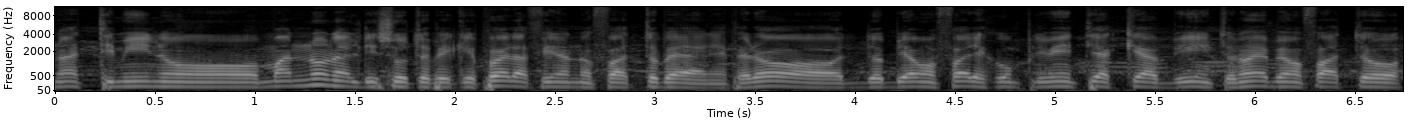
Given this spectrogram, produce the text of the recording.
un attimino, ma non al di sotto perché poi alla fine hanno fatto bene, però dobbiamo fare complimenti a chi ha vinto, noi abbiamo fatto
